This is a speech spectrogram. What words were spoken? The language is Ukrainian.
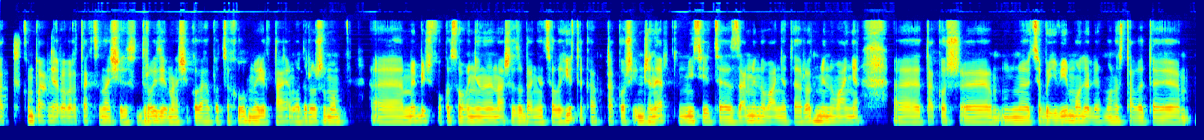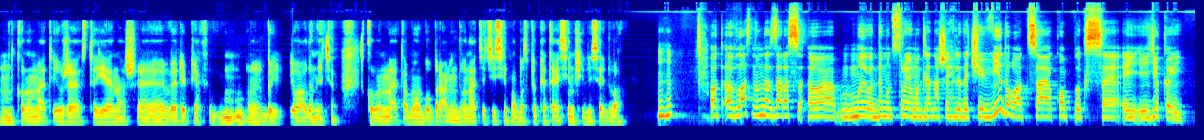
Так, компанія Ровертек це наші друзі, наші колеги по цеху. Ми їх знаємо, дружимо. Е, Ми більш фокусовані на наше завдання. Це логістика, також інженерні місії, це замінування та розмінування. Е, Також е, це бойові модулі. Можна ставити кулемет, і вже стає наш виріб як бойова одиниця з кулеметом або Браунінг 12,7, або з ПКТ 7,62. Угу. От е, власне в нас зараз е, ми демонструємо для наших глядачів відео. Це комплекс е, який?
